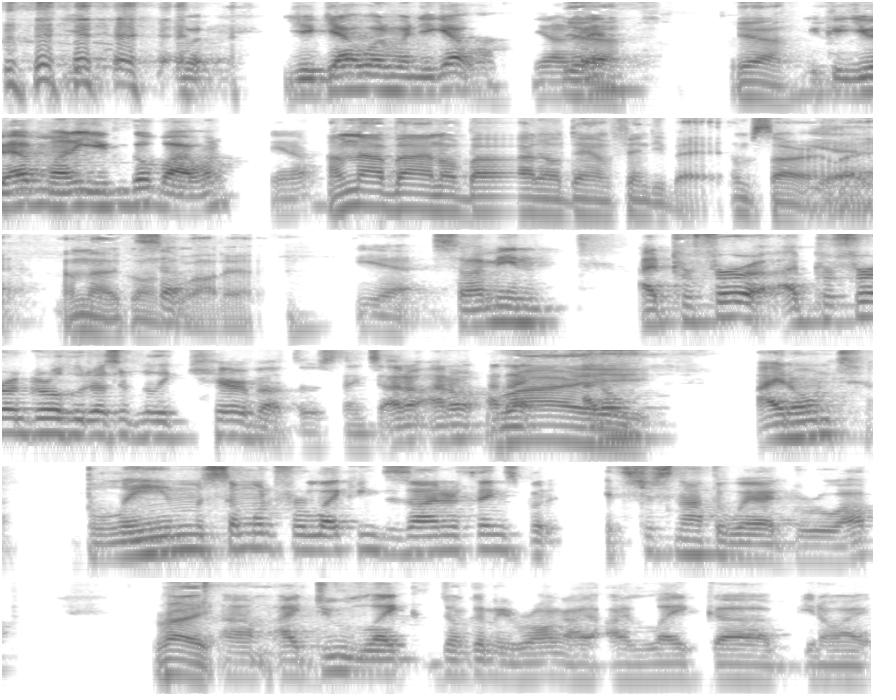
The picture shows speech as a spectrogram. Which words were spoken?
you get one when you get one you know what i mean Yeah. you can you have money you can go buy one you know I'm not buying nobody no damn Fendi bag. I'm sorry. Yeah. Like I'm not going So- through all that. Yeah. So I mean, I'd prefer I'd prefer a girl who doesn't really care about those things. I don't I don't and I, I don't I don't blame someone for liking designer things, but it's just not the way I grew up. Right. Um, I do like, don't get me wrong, I, I like uh, you know, I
